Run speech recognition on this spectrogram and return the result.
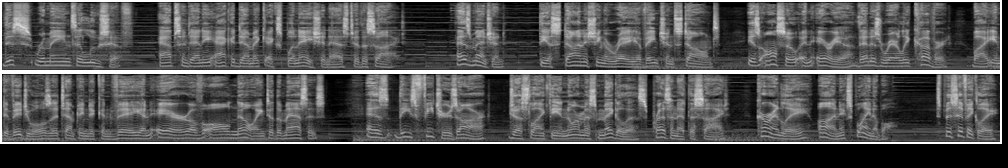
this remains elusive, absent any academic explanation as to the site. As mentioned, the astonishing array of ancient stones is also an area that is rarely covered by individuals attempting to convey an air of all-knowing to the masses, as these features are, just like the enormous megaliths present at the site, currently unexplainable. Specifically,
